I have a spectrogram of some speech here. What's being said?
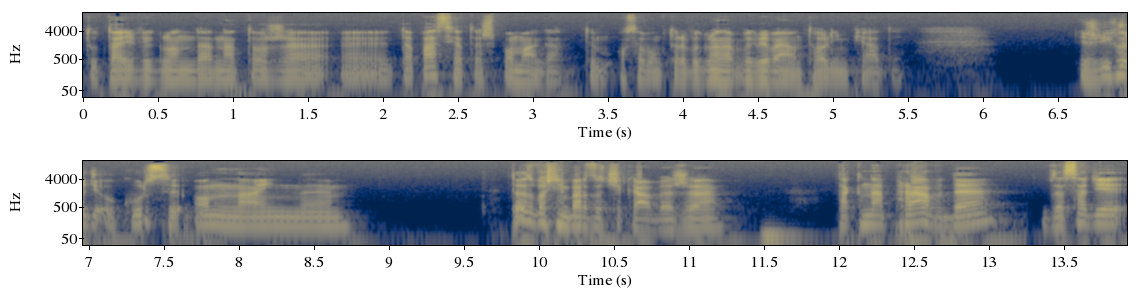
tutaj wygląda na to, że e, ta pasja też pomaga tym osobom, które wygląda, wygrywają te olimpiady. Jeżeli chodzi o kursy online, e, to jest właśnie bardzo ciekawe, że tak naprawdę w zasadzie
